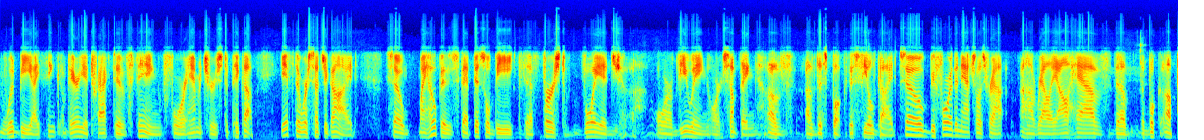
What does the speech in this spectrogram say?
would be, I think, a very attractive thing for amateurs to pick up if there were such a guide. So my hope is that this will be the first voyage uh, or viewing or something of of this book, this field guide. So before the Naturalist ra- uh, Rally, I'll have the the book up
